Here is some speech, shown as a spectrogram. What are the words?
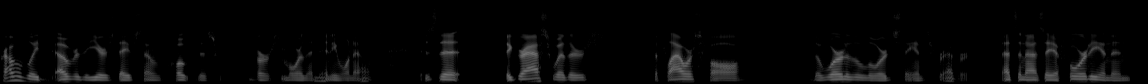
probably over the years Dave Stone quote this verse more than anyone else is that the grass withers, the flowers fall, the word of the Lord stands forever. That's in Isaiah 40, and then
